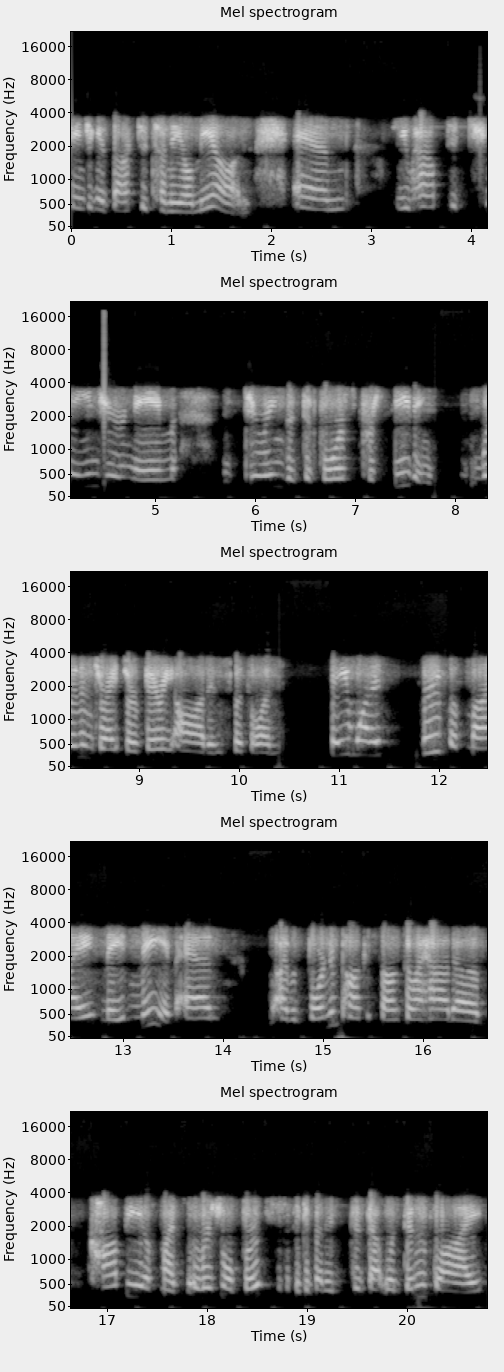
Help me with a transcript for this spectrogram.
changing it back to Tennille Neon. And you have to change your name during the divorce proceedings. Women's rights are very odd in Switzerland. They wanted proof of my maiden name, and I was born in Pakistan, so I had a copy of my original birth certificate, but it did, that one didn't fly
